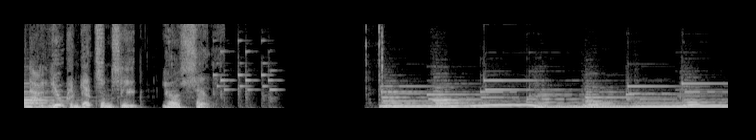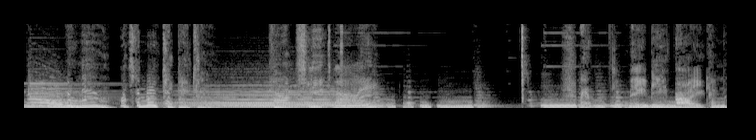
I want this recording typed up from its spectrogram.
Now you can get some sleep yourself. Oh no, what's the matter, Pato? Can't sleep now, eh? Well, maybe I can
